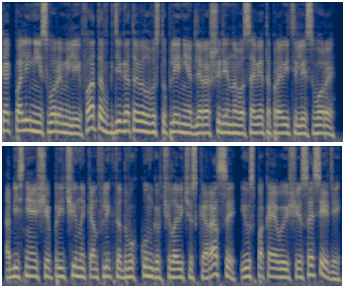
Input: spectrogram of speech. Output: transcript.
Как по линии своры Мелиефатов, где готовил выступление для расширенного совета правителей своры, объясняющее причины конфликта двух кунгов человеческой расы и успокаивающее соседей,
